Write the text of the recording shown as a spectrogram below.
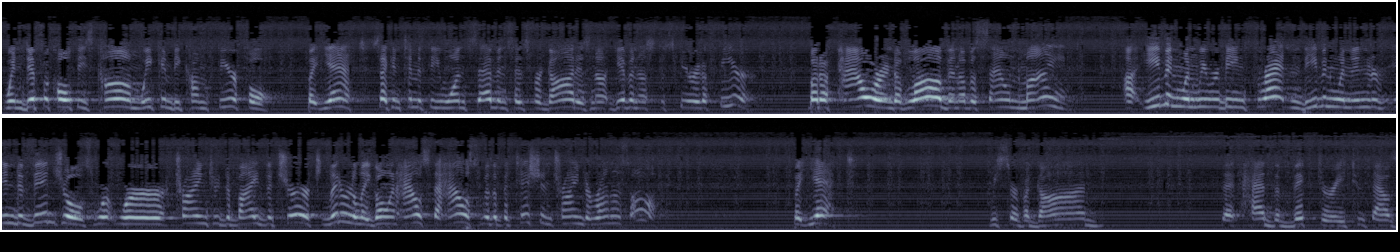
When difficulties come, we can become fearful. But yet, 2 Timothy 1 7 says, For God has not given us the spirit of fear, but of power and of love and of a sound mind. Uh, even when we were being threatened, even when inter- individuals were, were trying to divide the church, literally going house to house with a petition trying to run us off. But yet, we serve a God that had the victory 2,000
